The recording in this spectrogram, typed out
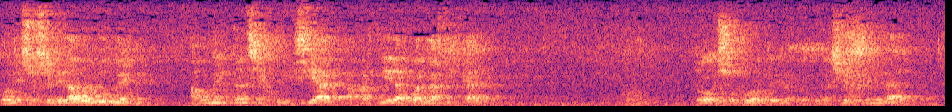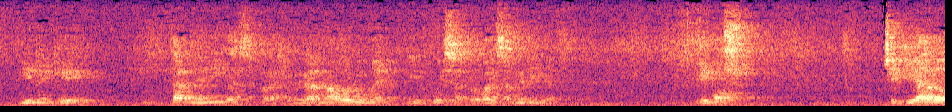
Con eso se le da volumen a una instancia judicial a partir de la cual la fiscal, con todo el soporte de la Procuración General, tiene que dictar medidas para generar más volumen y el juez aprobar esas medidas. Hemos chequeado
